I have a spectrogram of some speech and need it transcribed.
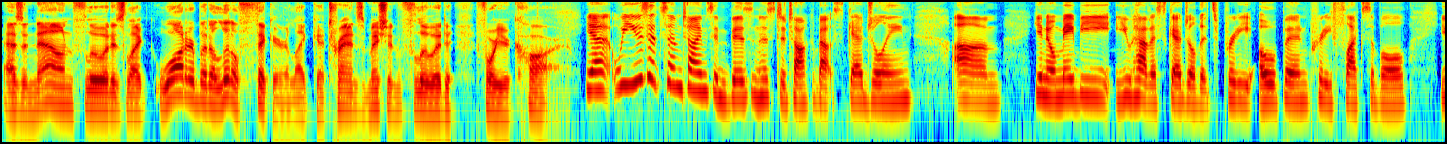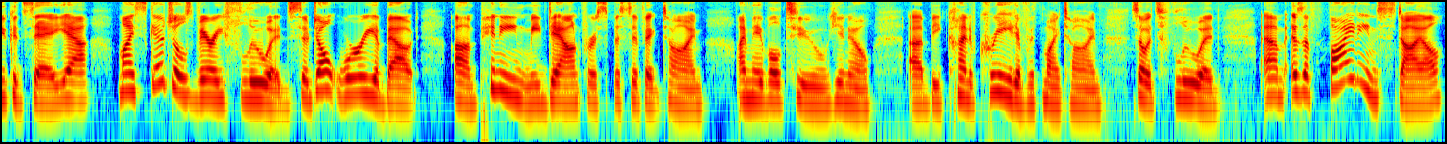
As a noun, fluid is like water, but a little thicker, like a transmission fluid for your car. Yeah, we use it sometimes in business to talk about scheduling. Um, you know, maybe you have a schedule that's pretty open, pretty flexible. You could say, Yeah, my schedule's very fluid, so don't worry about um, pinning me down for a specific time. I'm able to, you know, uh, be kind of creative with my time, so it's fluid. Um, as a fighting style,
